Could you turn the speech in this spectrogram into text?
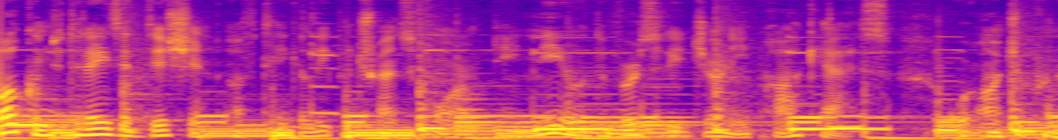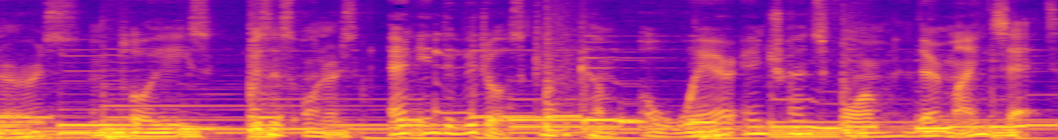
Welcome to today's edition of Take a Leap and Transform, a Neurodiversity Journey podcast, where entrepreneurs, employees, business owners, and individuals can become aware and transform their mindset.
